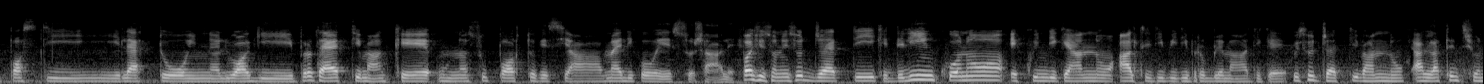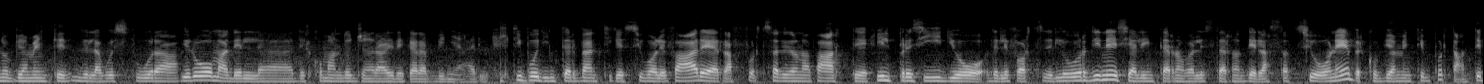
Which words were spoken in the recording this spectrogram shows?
posti letto in luoghi protetti, ma anche un supporto che sia medico e sociale. Poi ci sono i soggetti che delinquono e quindi che hanno altri tipi di problematiche. Quei soggetti vanno all'attenzione ovviamente della questura di Roma, del, del Comando Generale dei Carabinieri. Il tipo di interventi che si vuole fare è rafforzare da una parte il presidio delle forze dell'ordine sia all'interno che all'esterno della stazione, perché ovviamente è importante, e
